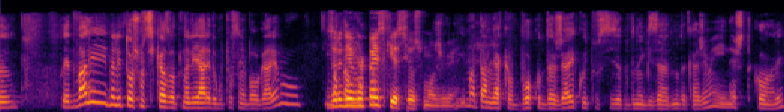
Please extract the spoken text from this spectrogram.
Е, едва ли нали, точно си казват, нали, аре да го пусне в България, но заради Европейския някакъв, съюз, може би. Има там някакъв блок от държави, които си винаги заедно, да кажем, и нещо такова, нали?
